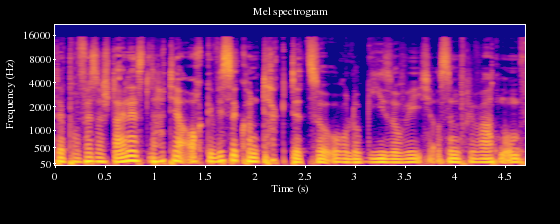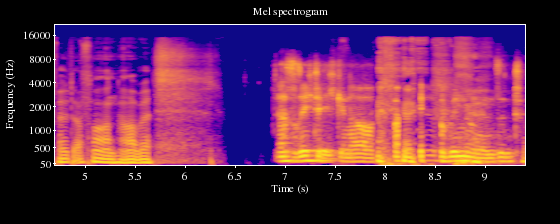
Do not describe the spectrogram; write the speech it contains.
der Professor Steinestel hat ja auch gewisse Kontakte zur Urologie, so wie ich aus dem privaten Umfeld erfahren habe. Das ist richtig, genau. Verbindungen sind,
